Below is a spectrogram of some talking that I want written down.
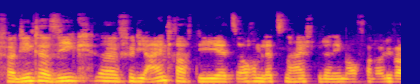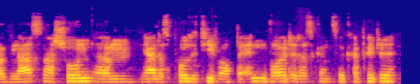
verdienter Sieg äh, für die Eintracht, die jetzt auch im letzten Heimspiel dann eben auch von Oliver Glasner schon ähm, ja, das positiv auch beenden wollte, das ganze Kapitel.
